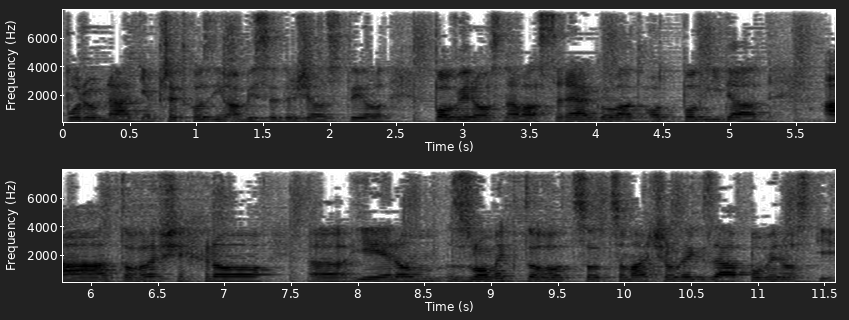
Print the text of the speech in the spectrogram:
podobná těm předchozím, aby se držel styl, povinnost na vás reagovat, odpovídat a tohle všechno eh, je jenom zlomek toho, co, co má člověk za povinnosti.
